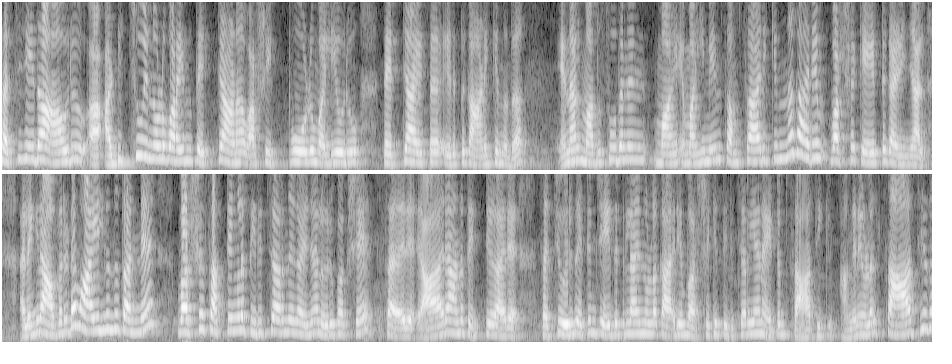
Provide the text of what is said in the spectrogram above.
സച്ച് ചെയ്ത ആ ഒരു അടിച്ചു എന്നുള്ള പറയുന്ന തെറ്റാണ് വർഷ ഇപ്പോഴും വലിയൊരു തെറ്റായിട്ട് എടുത്ത് കാണിക്കുന്നത്. എന്നാൽ മധുസൂദനൻ മഹി- മഹിമയും സംസാരിക്കുന്ന കാര്യം വർഷ കേട്ട് കഴിഞ്ഞാൽ അല്ലെങ്കിൽ അവരുടെ വായിൽ നിന്ന് തന്നെ വർഷ സത്യങ്ങൾ തിരിച്ചറിഞ്ഞു കഴിഞ്ഞാൽ ഒരു പക്ഷേ ആരാണ് തെറ്റുകാര്? സച്ചി ഒരു തെറ്റും ചെയ്തിട്ടില്ല എന്നുള്ള കാര്യം വർഷയ്ക്ക് തിരിച്ചറിയാനായിട്ടും സാധിക്കും. അങ്ങനെയുള്ള സാധ്യത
